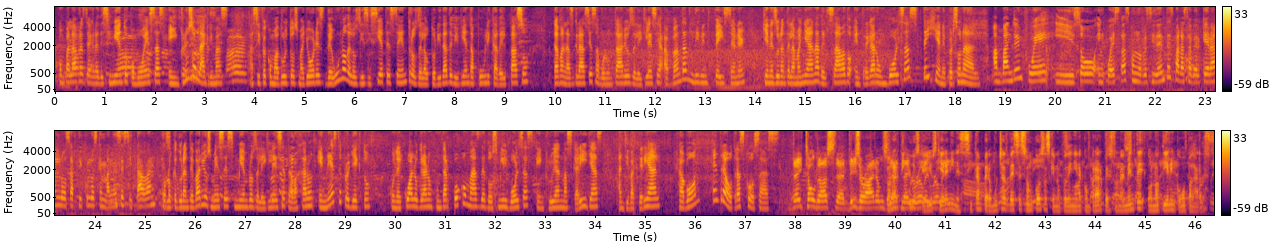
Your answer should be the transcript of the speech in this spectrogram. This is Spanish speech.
Con palabras de agradecimiento como esas e incluso lágrimas, así fue como adultos mayores de uno de los 17 centros de la Autoridad de Vivienda Pública del Paso daban las gracias a voluntarios de la iglesia Abundant Living Faith Center, quienes durante la mañana del sábado entregaron bolsas de higiene personal. Abundant fue y hizo encuestas con los residentes para saber qué eran los artículos que más necesitaban. Por lo que durante varios meses miembros de la iglesia trabajaron en este proyecto con el cual lograron juntar poco más de 2.000 bolsas que incluían mascarillas, antibacterial, jabón, entre otras cosas. Son artículos que ellos quieren y necesitan, pero muchas veces son cosas que no pueden ir a comprar personalmente o no tienen cómo pagarlas.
